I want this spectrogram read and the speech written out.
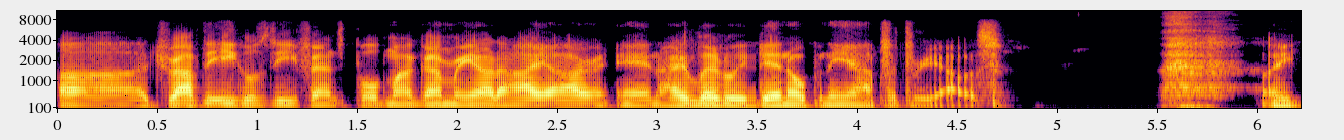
uh, dropped the Eagles defense, pulled Montgomery out of IR, and I literally didn't open the app for three hours. Like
